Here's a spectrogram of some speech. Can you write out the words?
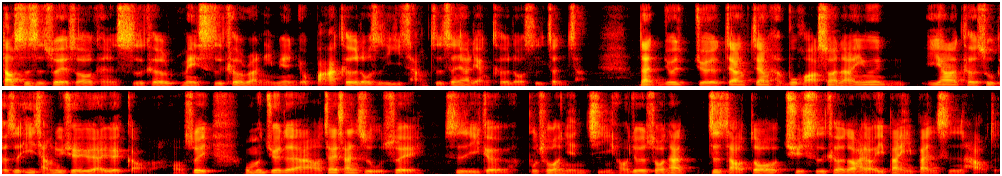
到四十岁的时候，可能十颗每十颗卵里面有八颗都是异常，只剩下两颗都是正常。那你就觉得这样这样很不划算啊，因为一样的颗数，可是异常率却越来越高嘛。哦，所以我们觉得啊，在三十五岁是一个不错的年纪，哦，就是说他至少都取十颗，都还有一半一半是好的。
